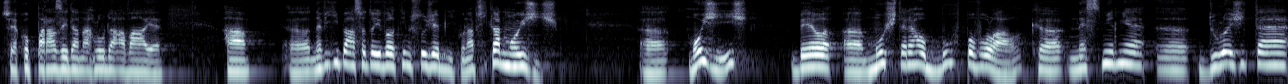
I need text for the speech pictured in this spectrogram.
co jako parazita nahludává je. A uh, nevyhýbá se to i velkým služebníkům. Například Mojžíš. Uh, Mojžíš byl eh, muž, kterého Bůh povolal k nesmírně eh, důležité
